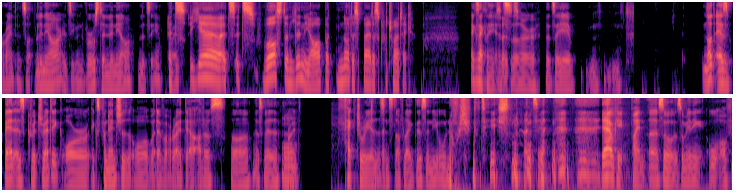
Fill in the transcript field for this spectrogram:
right? It's not linear. It's even worse than linear. Let's say, right? It's yeah, it's it's worse than linear, but not as bad as quadratic. Exactly. So it's, it's- uh, let's say mm, not as bad as quadratic or exponential or whatever, right? There are others uh, as well, Mm. right? Factorial and stuff like this in the O notion notation. yeah. yeah, okay, fine. Uh, so so meaning O of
